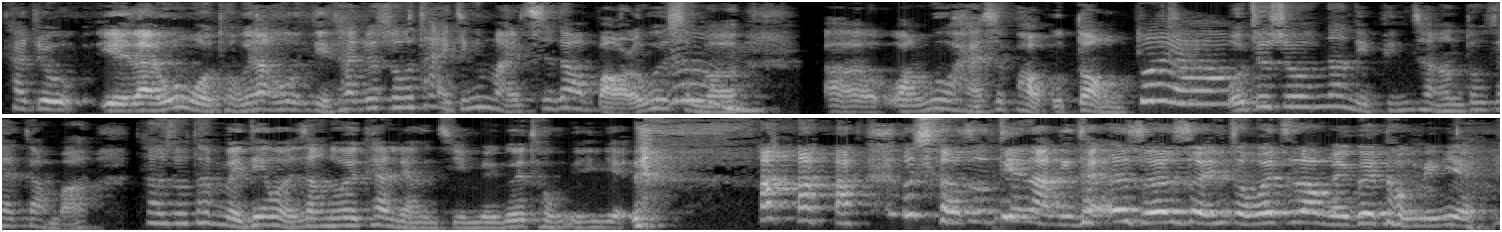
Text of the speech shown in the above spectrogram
她就也来问我同样问题，她就说她已经买吃到饱了，为什么呃网络还是跑不动？对啊，我就说那你平常都在干嘛？她说她每天晚上都会看两集《玫瑰童林眼》。我想说天哪，你才二十二岁，你怎么会知道《玫瑰童林眼》？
